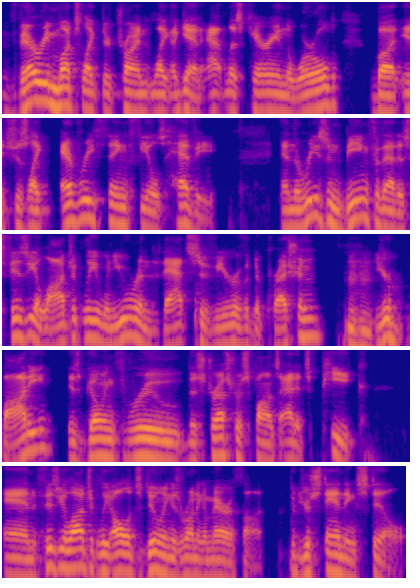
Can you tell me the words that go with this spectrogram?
very much like they're trying, like again, Atlas carrying the world, but it's just like everything feels heavy. And the reason being for that is physiologically, when you were in that severe of a depression, Mhm. your body is going through the stress response at its peak. And physiologically, all it's doing is running a marathon, but you're standing still.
